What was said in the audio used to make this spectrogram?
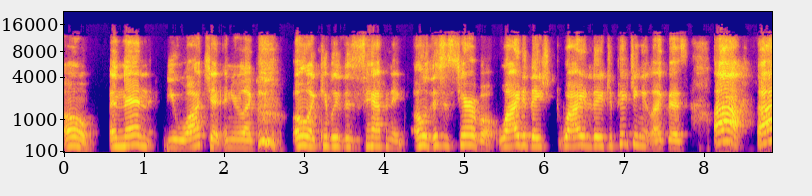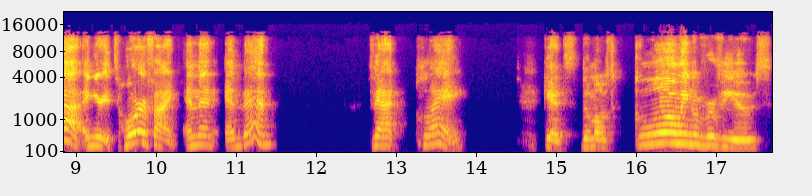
Oh and then you watch it and you're like oh i can't believe this is happening. Oh this is terrible. Why did they why are they depicting it like this? Ah ah and you're it's horrifying. And then and then that play gets the most glowing of reviews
